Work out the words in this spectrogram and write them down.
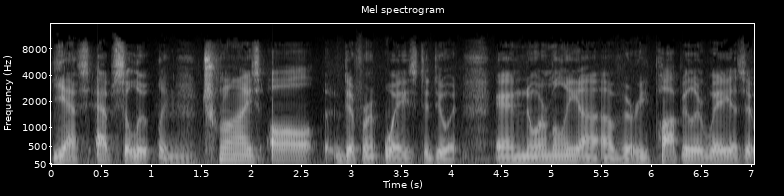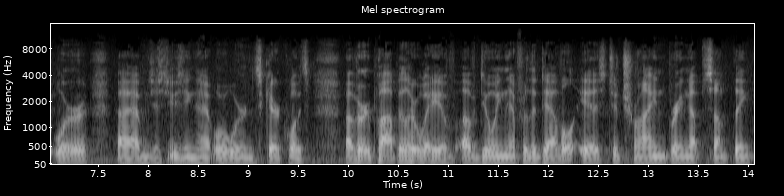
Yes, absolutely. Mm. Tries all different ways to do it, and normally a very popular way, as it were. I'm just using that word in scare quotes. A very popular way way of, of doing that for the devil is to try and bring up something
